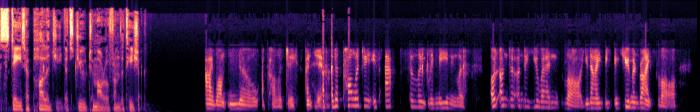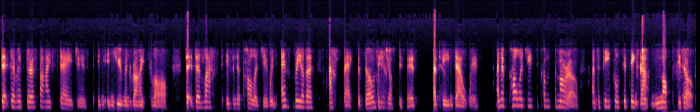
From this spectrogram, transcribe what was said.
state apology that's due tomorrow from the Taoiseach? I want no apology. And Yeah. an apology is absolutely meaningless. Under under UN law, United human rights law, there, there are there are five stages in, in human rights law. The, the last is an apology when every other aspect of those injustices have been dealt with. An apology to come tomorrow and for people to think that mops it up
